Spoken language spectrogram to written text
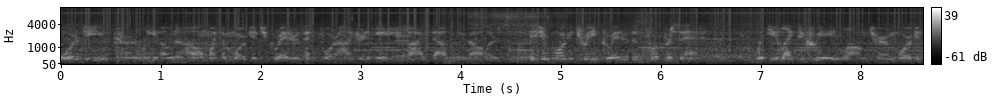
or do you currently own a home with a mortgage greater than $485,000? Is your mortgage rate greater than 4%? Would you like to create long-term mortgage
